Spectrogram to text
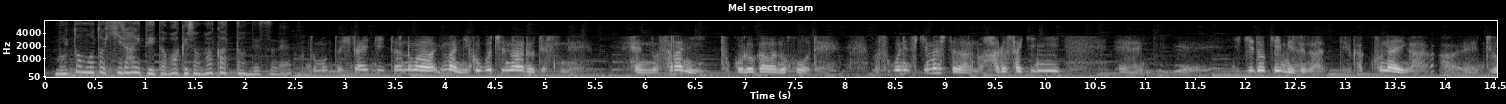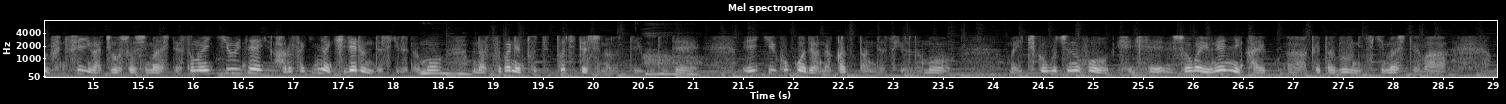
もともと開いていたわけじゃなかったんですね。もともと開いていたのは今二個口のあるですね辺のさらに所側の方でそこにつきましてはあの春先に、えー、雪解け水がっていうか庫内が、えー、水位が上昇しましてその勢いで春先には切れるんですけれども、うん、夏場には閉じ閉じてしまうということで永久枯耕ではなかったんですけれども、まあ、一小口の方昭和4年に開けた部分につきましては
